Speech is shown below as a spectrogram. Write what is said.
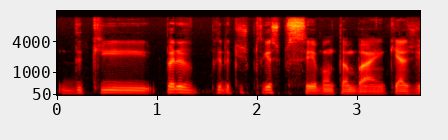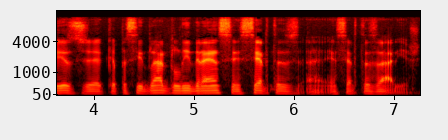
de que, para, para, que os portugueses percebam também que às vezes a capacidade de liderança em certas, em certas áreas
